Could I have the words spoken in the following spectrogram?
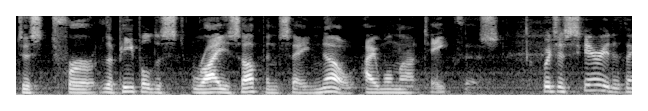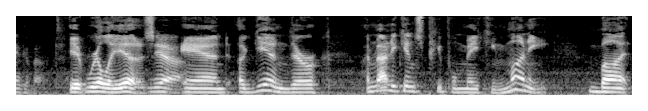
just for the people to rise up and say, no, I will not take this. Which is scary to think about. It really is. Yeah. And again, there, I'm not against people making money, but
